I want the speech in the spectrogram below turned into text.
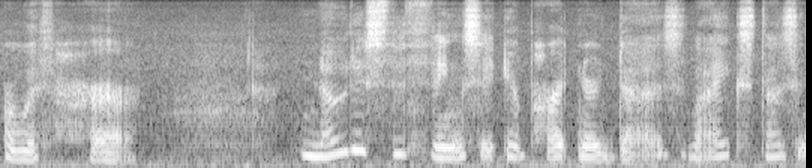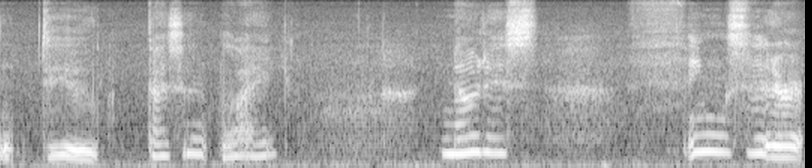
or with her. Notice the things that your partner does, likes, doesn't do, doesn't like. Notice things that are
